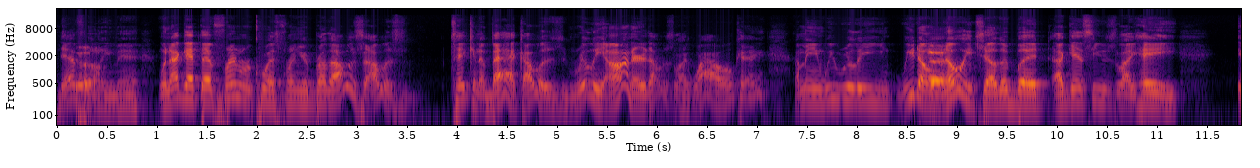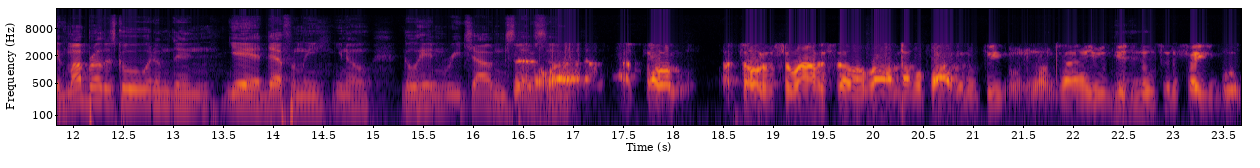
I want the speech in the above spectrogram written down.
definitely, yeah. man. When I got that friend request from your brother, I was I was taken aback. I was really honored. I was like, wow, okay. I mean, we really we don't yeah. know each other, but I guess he was like, hey, if my brother's cool with him, then yeah, definitely, you know, go ahead and reach out and stuff. Yeah, so I, I told I told him to surround himself around number positive people. You know what I'm saying? He was getting yeah. new to the Facebook,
